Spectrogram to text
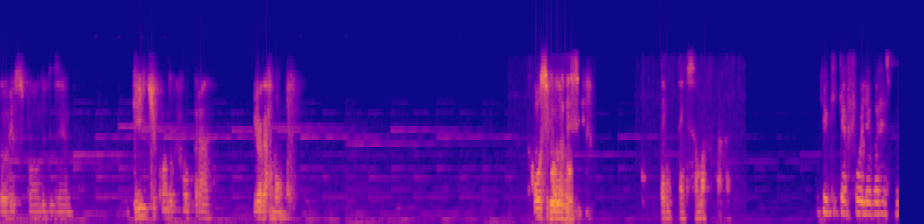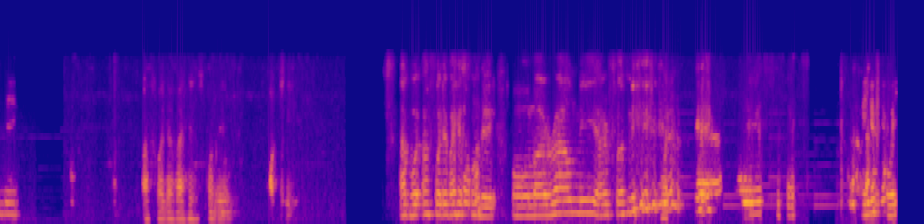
eu respondo dizendo: grite quando for pra jogar bomba. Ou se for pra Uhum. descer. Tem, tem que ser uma frase. E o que, que a folha vai responder? A folha vai responder. Ok. A, a folha vai responder: All around me are familiar. Meia folha.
